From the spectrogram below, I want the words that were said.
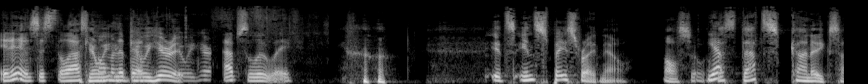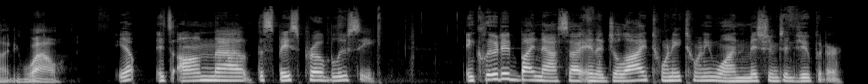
It is. It's the last can poem we, in the book. Can we hear it? Absolutely. it's in space right now also. Yep. That's, that's kind of exciting. Wow. Yep. It's on uh, the space probe Lucy included by NASA in a July 2021 mission to Jupiter.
